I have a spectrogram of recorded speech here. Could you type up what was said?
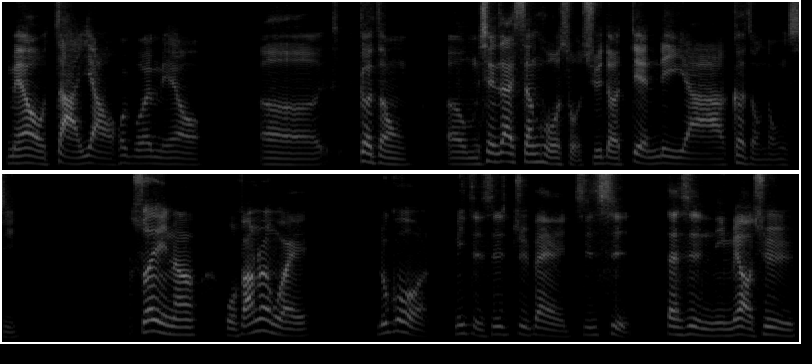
没有炸药？会不会没有呃？各种呃，我们现在生活所需的电力啊，各种东西。所以呢，我方认为，如果你只是具备知识，但是你没有去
